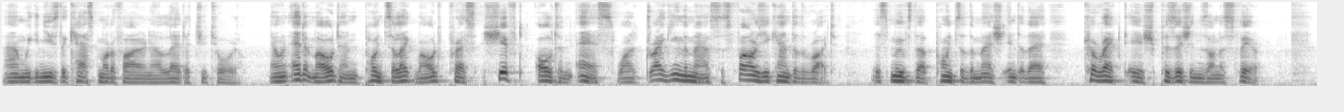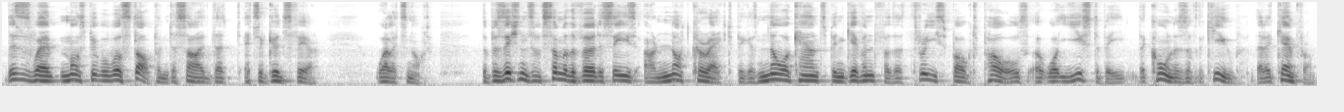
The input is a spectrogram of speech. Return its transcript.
and we can use the cast modifier in a later tutorial. Now in edit mode and point select mode, press Shift Alt and S while dragging the mouse as far as you can to the right. This moves the points of the mesh into their correct-ish positions on a sphere. This is where most people will stop and decide that it's a good sphere. Well, it's not. The positions of some of the vertices are not correct because no account's been given for the three-spoked poles at what used to be the corners of the cube that it came from.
